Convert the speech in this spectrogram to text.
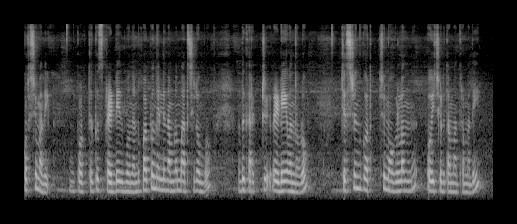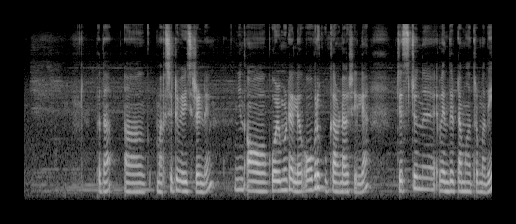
കുറച്ച് മതി. പുറത്തേക്ക് സ്പ്രെഡ് ചെയ്ത് പോകുന്നുണ്ട്. കുഴപ്പമൊന്നുമില്ല. നമ്മൾ മറിച്ചിടുമ്പോൾ അത് കറക്റ്റ് റെഡി ആയി വന്നോളൂ. ജസ്റ്റ് ഒന്ന് കുറച്ച് മുകളിലൊന്ന് ഒഴിച്ചെടുത്താൽ മാത്രം മതി. അപ്പോൾ ഇതാ മറിച്ചിട്ട് വേവിച്ചിട്ടുണ്ട്. ഇനി കോഴിമുട്ടയല്ല ഓവർ കുക്ക് ആവേണ്ട ആവശ്യമില്ല. ജസ്റ്റ് ഒന്ന് വെന്തിട്ടാൽ മാത്രം മതി.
